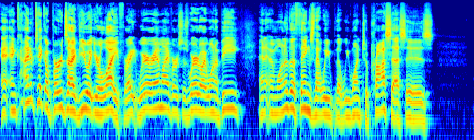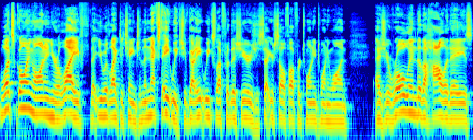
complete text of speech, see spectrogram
and, and kind of take a bird's eye view at your life, right? Where am I versus where do I want to be? And, and one of the things that we that we want to process is what's going on in your life that you would like to change in the next eight weeks. You've got eight weeks left for this year as you set yourself up for 2021. As you roll into the holidays,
